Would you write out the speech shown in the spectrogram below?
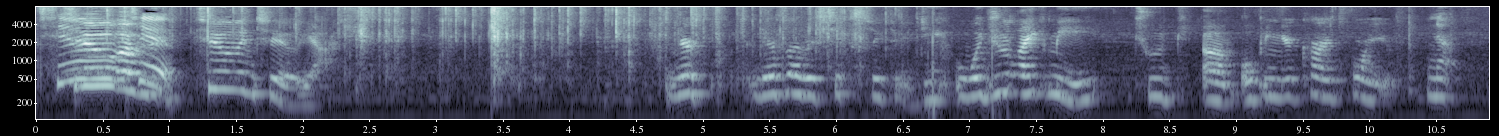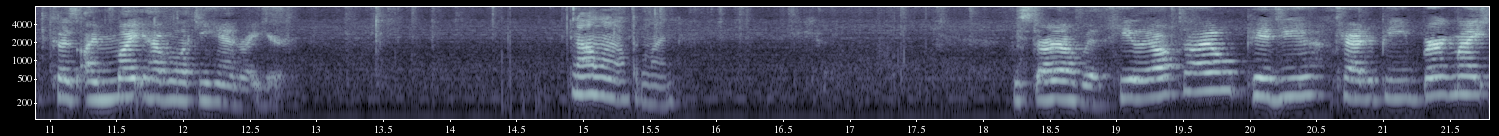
Two of two. two and two, yeah. Nerf, Nerf level six three three. Do you, would you like me to um, open your cards for you? No. Because I might have a lucky hand right here. No, I'm going to open mine. We start off with Helioptile, Pidgey, Caterpie, Bergmite,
